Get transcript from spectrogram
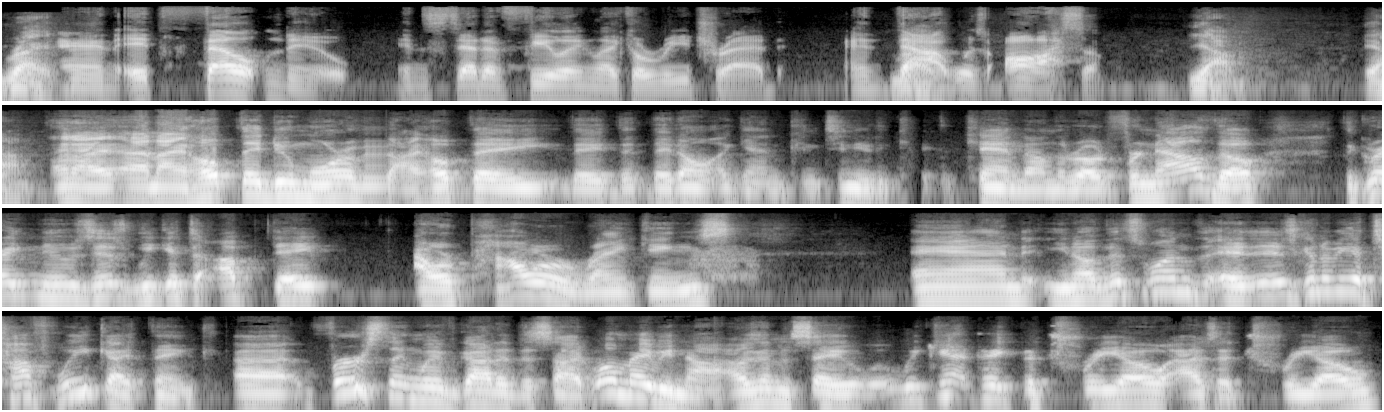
Right. And it felt new instead of feeling like a retread. And that right. was awesome. Yeah. Yeah. And I and I hope they do more of it. I hope they they they don't again continue to kick the can down the road. For now though, the great news is we get to update our power rankings. And you know, this one it is going to be a tough week, I think. Uh, first thing we've got to decide. Well, maybe not. I was going to say we can't take the trio as a trio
